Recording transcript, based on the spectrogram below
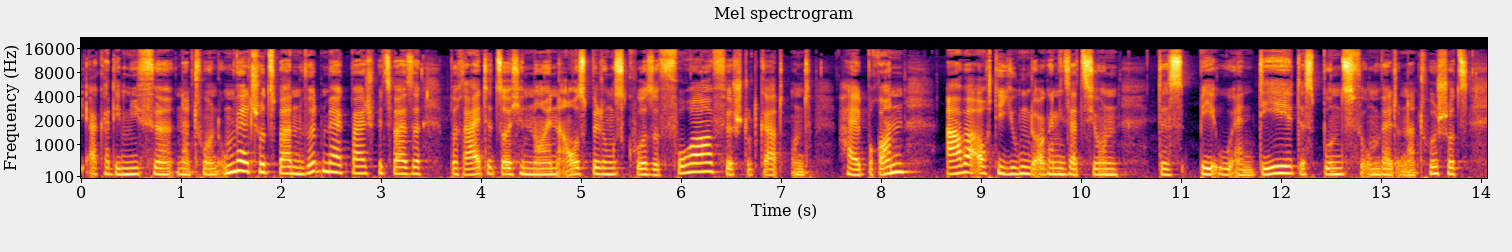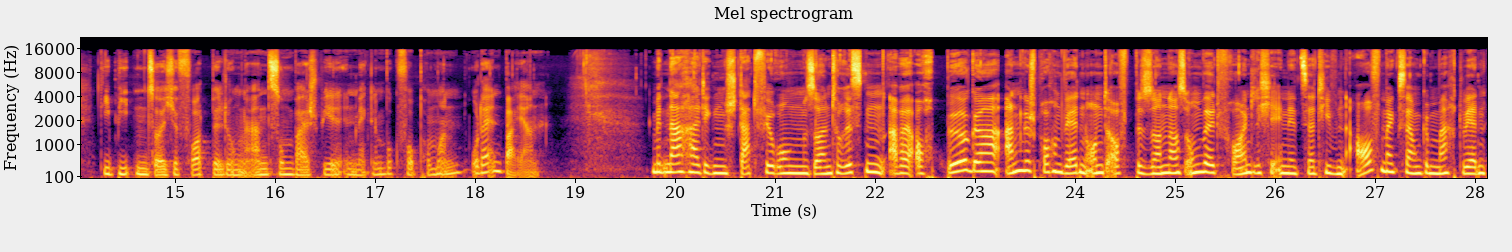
Die Akademie für Natur- und Umweltschutz Baden-Württemberg beispielsweise bereitet solche neuen Ausbildungskurse vor für Stuttgart und Heilbronn, aber auch die Jugendorganisation des BUND, des Bundes für Umwelt und Naturschutz, die bieten solche Fortbildungen an, zum Beispiel in Mecklenburg-Vorpommern oder in Bayern. Mit nachhaltigen Stadtführungen sollen Touristen, aber auch Bürger angesprochen werden und auf besonders umweltfreundliche Initiativen aufmerksam gemacht werden.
